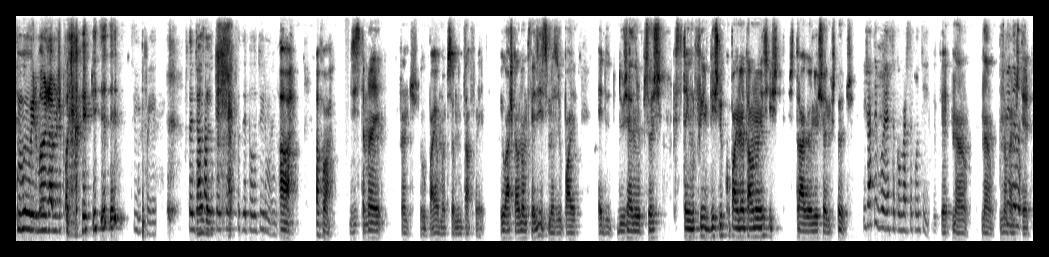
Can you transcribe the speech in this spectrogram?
o meu irmão já me explicou. Sim, foi. Portanto, já sabes o que é que tens que fazer pela tua irmã. Ah, opá, mas isso também. Pronto, o pai é uma pessoa muito à frente. Eu acho que ela não me fez isso, mas o pai é do, do género de pessoas que se tem um filho diz-lhe que o Pai Natal não existe. Estraga-lhe os sonhos todos. E já teve essa conversa contigo? Do quê? Não, não, não vamos ter.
